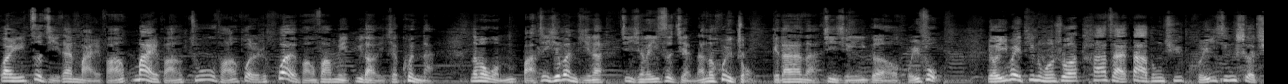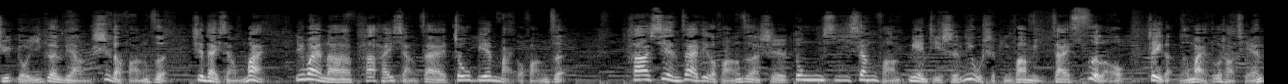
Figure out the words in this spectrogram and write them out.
关于自己在买房、卖房、租房或者是换房方面遇到的一些困难。那么我们把这些问题呢进行了一次简单的汇总，给大家呢进行一个回复。有一位听众朋友说，他在大东区魁星社区有一个两室的房子，现在想卖。另外呢，他还想在周边买个房子。他现在这个房子呢是东西厢房，面积是六十平方米，在四楼，这个能卖多少钱？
